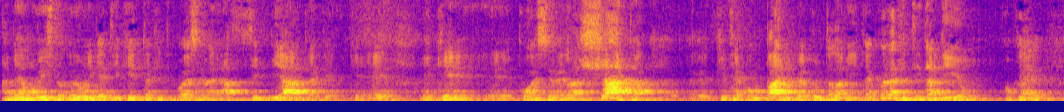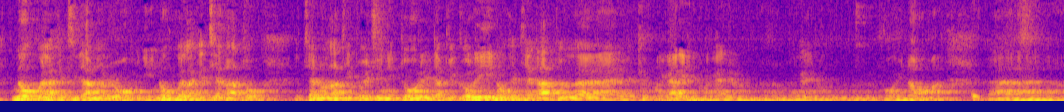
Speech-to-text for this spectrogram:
abbiamo visto che l'unica etichetta che ti può essere affibbiata che, che è, e che eh, può essere lasciata, eh, che ti accompagni per tutta la vita, è quella che ti dà Dio, ok? Non quella che ti danno gli uomini, non quella che ti, ha dato, ti hanno dato i tuoi genitori da piccolino, che ti ha dato il... che magari, magari. Eh,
